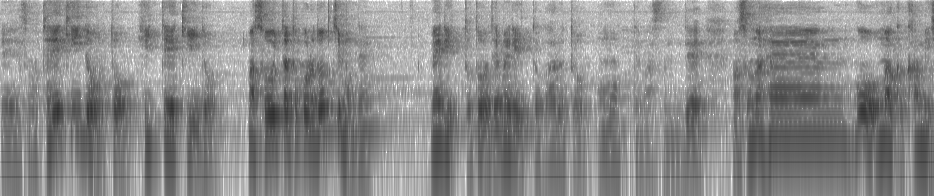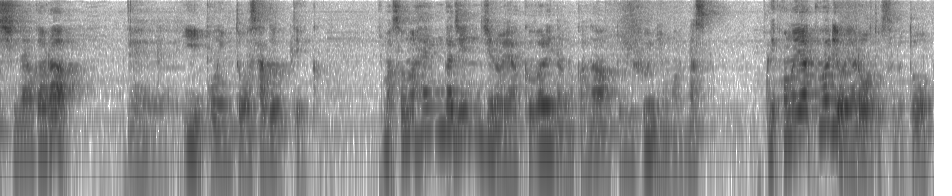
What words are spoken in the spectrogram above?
えー、その定期移動と非定期移動、まあ、そういったところどっちもねメリットとデメリットがあると思ってますんで、まあ、その辺をうまく加味しながら、えー、いいポイントを探っていく、まあ、その辺が人事の役割なのかなというふうに思います。でこの役割をやろうとすると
